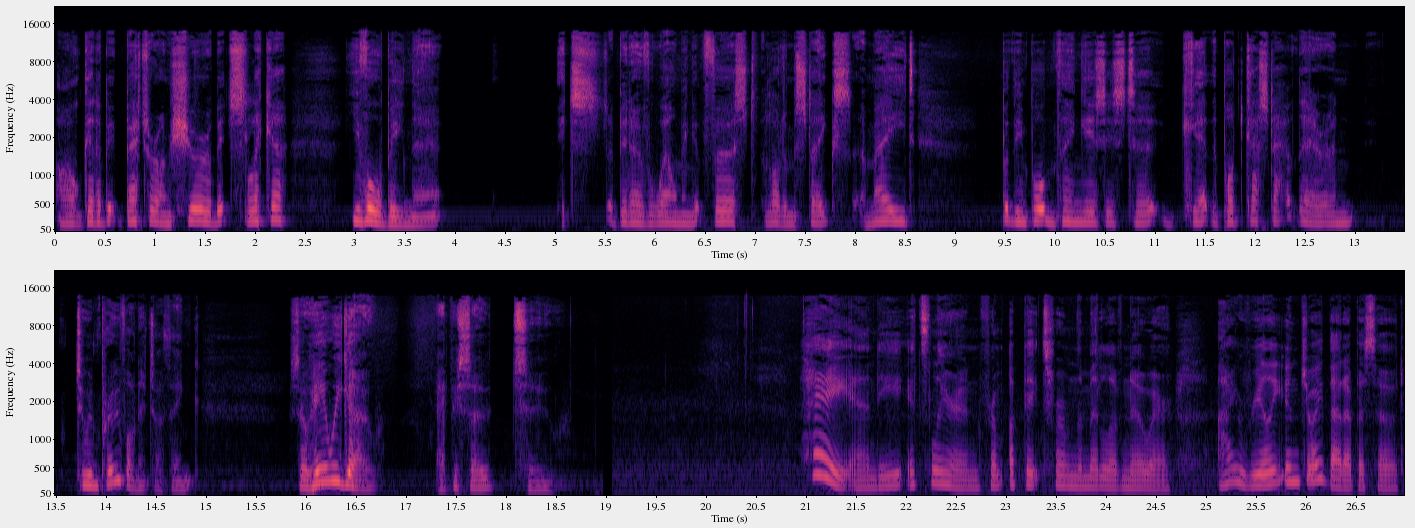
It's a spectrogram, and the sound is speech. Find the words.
I'll get a bit better, I'm sure, a bit slicker. You've all been there it's a bit overwhelming at first. A lot of mistakes are made, but the important thing is is to get the podcast out there and to improve on it. I think. So here we go, episode two. Hey Andy, it's Liren from Updates from the Middle of Nowhere. I really enjoyed that episode.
